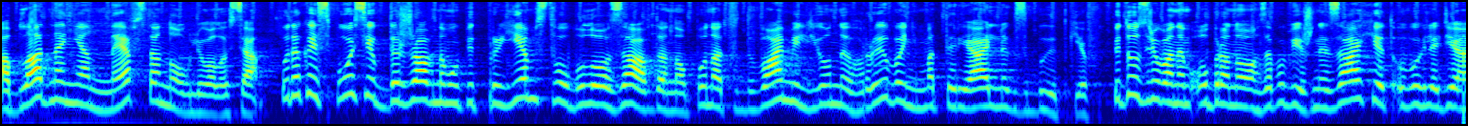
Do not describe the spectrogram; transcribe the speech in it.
Обладнання не встановлювалося у такий спосіб. Державному підприємству було завдано понад 2 мільйони гривень матеріальних збитків. Підозрюваним обрано запобіжний захід у вигляді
